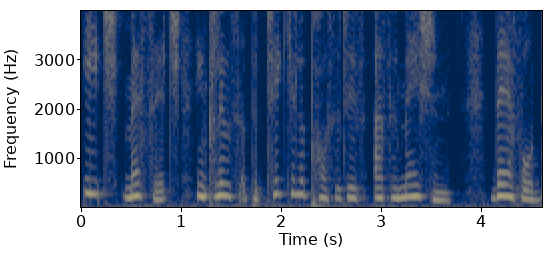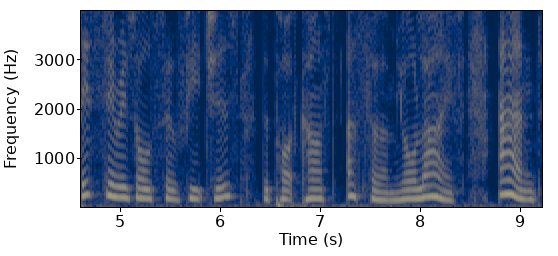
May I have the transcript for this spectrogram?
Each message includes a particular positive affirmation. Therefore, this series also features the podcast Affirm Your Life and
